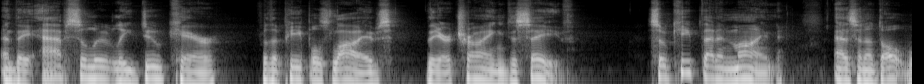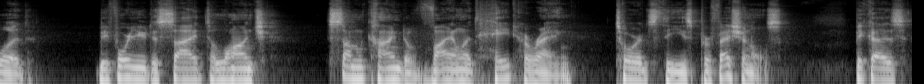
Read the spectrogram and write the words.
And they absolutely do care for the people's lives they are trying to save. So keep that in mind as an adult would before you decide to launch some kind of violent hate harangue towards these professionals. Because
